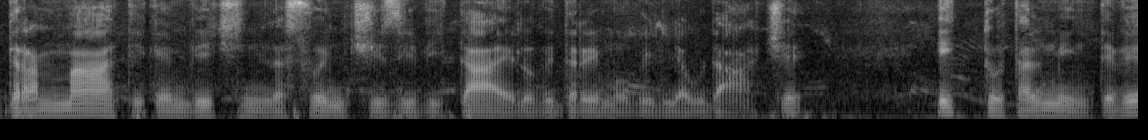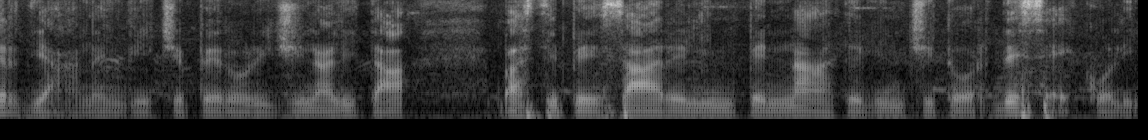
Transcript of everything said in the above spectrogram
drammatica invece nella sua incisività e lo vedremo veglia audace, e totalmente verdiana invece per originalità, basti pensare l'impennate vincitor dei secoli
